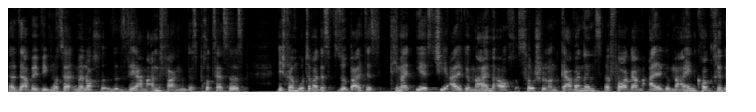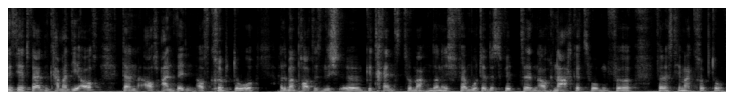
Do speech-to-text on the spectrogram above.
Also da bewegen wir uns ja immer noch sehr am Anfang des Prozesses. Ich vermute mal, dass sobald das Thema ESG allgemein, auch Social und Governance Vorgaben allgemein konkretisiert werden, kann man die auch dann auch anwenden auf Krypto. Also man braucht es nicht äh, getrennt zu machen, sondern ich vermute, das wird dann auch nachgezogen für, für das Thema Krypto.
